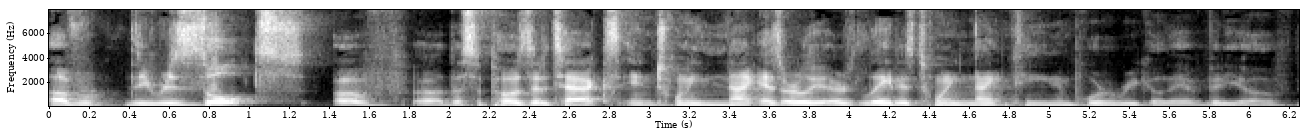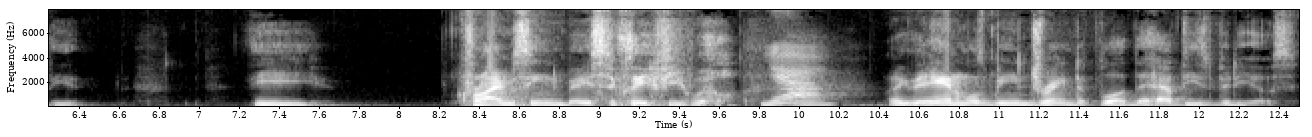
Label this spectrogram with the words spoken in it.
of the results of uh, the supposed attacks in 29 as early as late as 2019 in Puerto Rico. They have video of the the crime scene, basically, if you will, Yeah. like the animals being drained of blood. They have these videos.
